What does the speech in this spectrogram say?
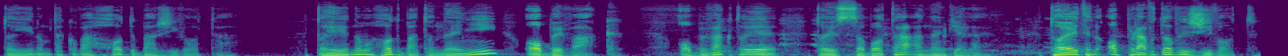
to je jenom taková hodba života. To je jenom hodba, to není obyvak. Obyvak to je, to je sobota a neděle. To je ten opravdový život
